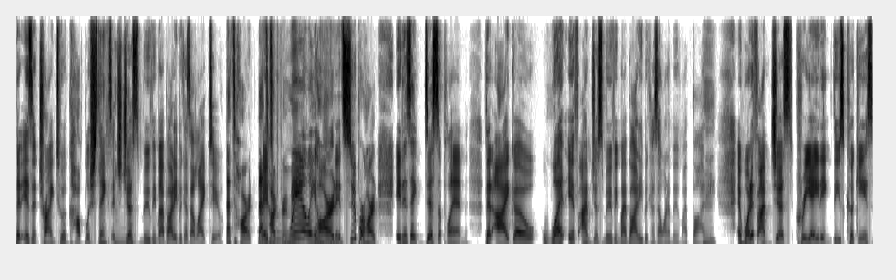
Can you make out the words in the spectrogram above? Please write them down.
that isn't trying to accomplish things. It's Mhm. just moving my body because I like to. that's hard that's it's hard for me really hard. Mhm. It's super hard. It is a discipline that I go, what if I'm just moving my body because I want to move my body? Mm. And what if I'm just creating these cookies,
